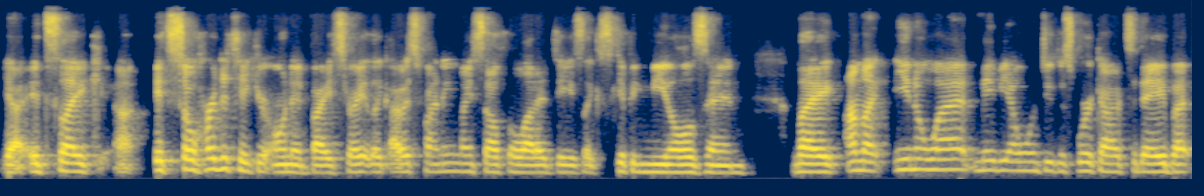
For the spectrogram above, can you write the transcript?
Yeah, it's like uh, it's so hard to take your own advice, right? Like I was finding myself a lot of days like skipping meals and like I'm like, you know what? Maybe I won't do this workout today, but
